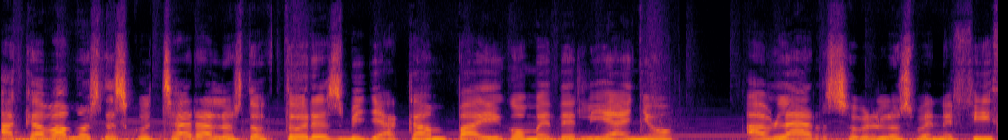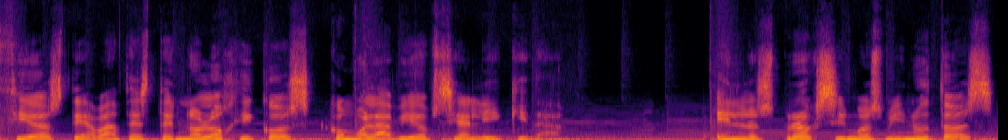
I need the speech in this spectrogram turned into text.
Acabamos de escuchar a los doctores Villacampa y Gómez de Liaño hablar sobre los beneficios de avances tecnológicos como la biopsia líquida. En los próximos minutos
